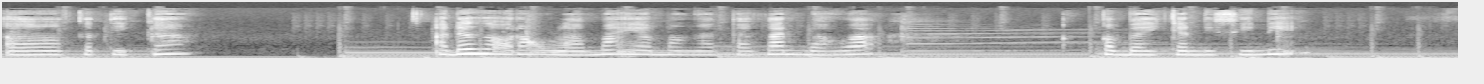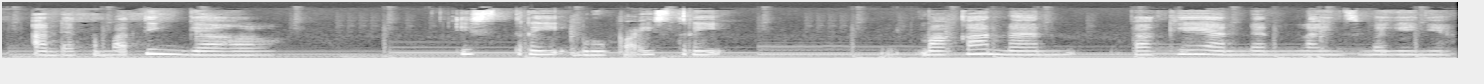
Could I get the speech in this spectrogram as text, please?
uh, ketika ada seorang ulama yang mengatakan bahwa kebaikan di sini ada tempat tinggal, istri berupa istri, makanan, pakaian dan lain sebagainya.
